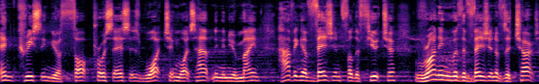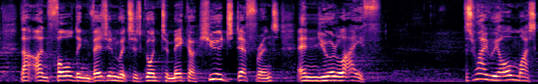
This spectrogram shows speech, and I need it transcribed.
increasing your thought processes, watching what's happening in your mind, having a vision for the future, running with the vision of the church, that unfolding vision which is going to make a huge difference in your life. That's why we all must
